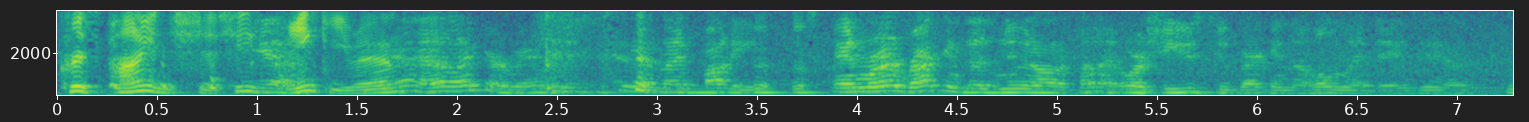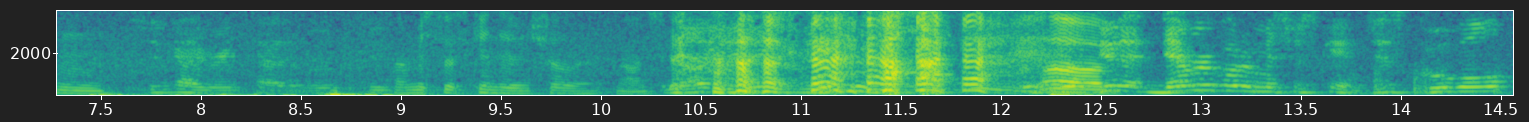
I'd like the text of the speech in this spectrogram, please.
Chris Pine shit. She's Yeah. kinky, man. Yeah, I like her, man. She's, she's got a nice body. And Miranda Bracken does nude all the time, or she used to back in the Homeland days. You know, Hmm. she's got a great side of boobs too. Uh, Mr. Skin didn't show that. No, I'm just No, kidding. you didn't. Um, Dude, never go to Mr. Skin. Just Google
